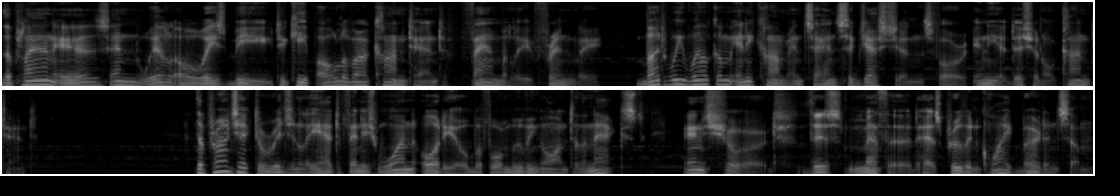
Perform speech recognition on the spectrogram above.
The plan is and will always be to keep all of our content family friendly, but we welcome any comments and suggestions for any additional content. The project originally had to finish one audio before moving on to the next. In short, this method has proven quite burdensome.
